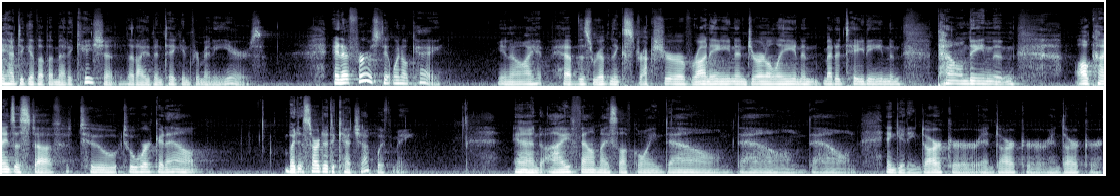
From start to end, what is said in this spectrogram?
had to give up a medication that I had been taking for many years. And at first, it went okay. You know, I have this rhythmic structure of running and journaling and meditating and pounding and all kinds of stuff to, to work it out. But it started to catch up with me. And I found myself going down, down, down, and getting darker and darker and darker.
